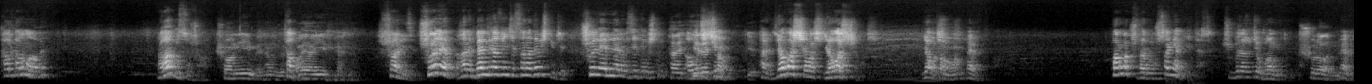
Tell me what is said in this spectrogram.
Kalkalım abi. Rahat mısın şu an? Şu an iyiyim elhamdülillah. Tamam. Bayağı iyiyim yani. Şu an. Şöyle yap. Hani ben biraz önce sana demiştim ki şöyle ellerimizi demiştim. Ha, Avuç yere içine- çap. Ha, yavaş yavaş yavaş yavaş. Yavaş. Tamam. Evet. Parmak uçlarını vursan yani yeter. Çünkü biraz önce vuramıyordum. Şuralarım. Evet.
